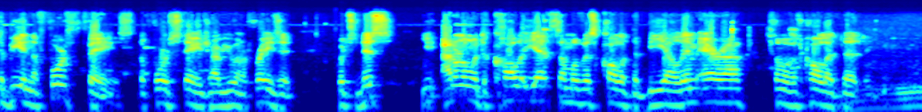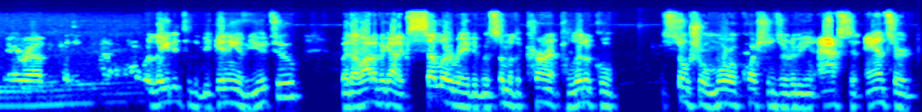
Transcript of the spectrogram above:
to be in the fourth phase, the fourth stage, however you want to phrase it, which this, I don't know what to call it yet. Some of us call it the BLM era, some of us call it the, the era, because it's kind of all related to the beginning of YouTube but a lot of it got accelerated with some of the current political social moral questions that are being asked and answered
